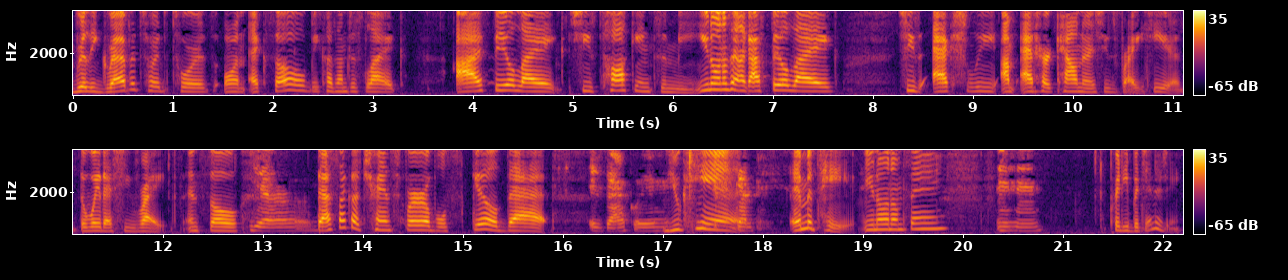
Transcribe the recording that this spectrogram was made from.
really gravitated towards on XO because I'm just like, I feel like she's talking to me. You know what I'm saying? Like, I feel like she's actually, I'm at her counter and she's right here, the way that she writes. And so yeah, that's like a transferable skill that exactly. you can't Got- imitate. You know what I'm saying? Mhm. Pretty bitch energy.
